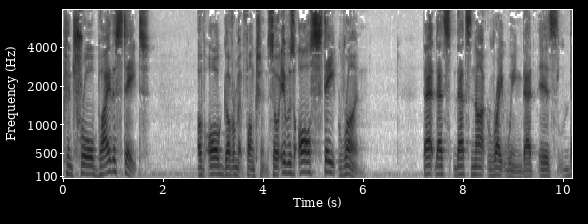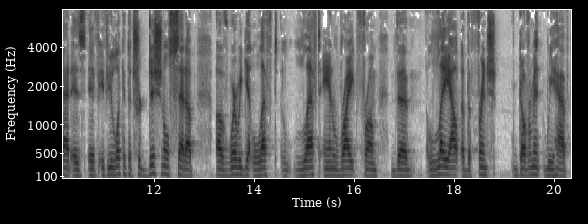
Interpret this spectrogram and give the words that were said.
control by the state of all government functions. So it was all state run. That that's that's not right wing. That is that is if if you look at the traditional setup of where we get left left and right from the layout of the French government. We have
